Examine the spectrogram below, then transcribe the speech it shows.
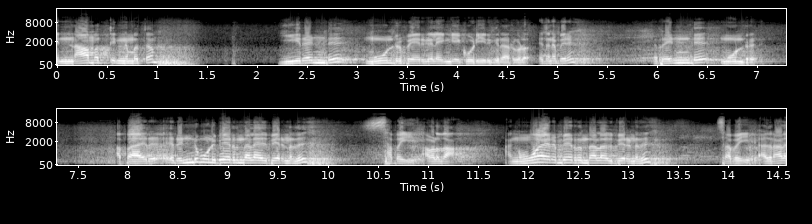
என் நாமத்தின் நிமித்தம் இரண்டு மூன்று பேர்கள் எங்கே கூடியிருக்கிறார்களோ. எத்தனை பேர்? ரெண்டு மூன்று. அப்போ ரெண்டு மூணு பேர் இருந்தாலே அது பேர் என்னது? சபை. அவ்வளோதான் அங்கே மூவாயிரம் பேர் இருந்தாலும் அது பேர் என்னது? சபை. அதனால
